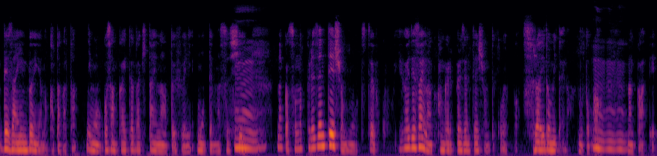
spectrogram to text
デザイン分野の方々にもご参加いただきたいなというふうに思ってますし、うん。なんかそのプレゼンテーションも例えばこう UI デザイナーが考えるプレゼンテーションってこうやっぱスライドみたいなのとか、うんうんなんかえ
